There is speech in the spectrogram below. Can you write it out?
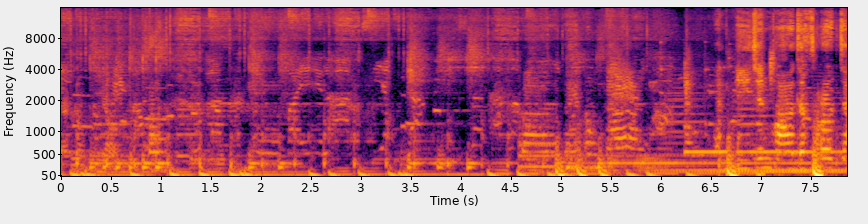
นักท่อง ฉันพอจะเข้าใจ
